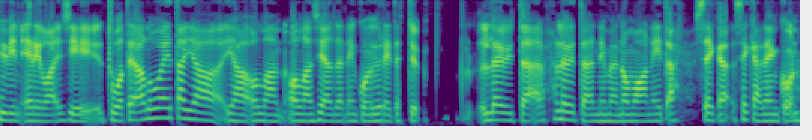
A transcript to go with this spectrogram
hyvin erilaisia tuotealueita ja, ja ollaan, ollaan sieltä niin kuin yritetty löytää, löytää nimenomaan niitä sekä, sekä niin kuin,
